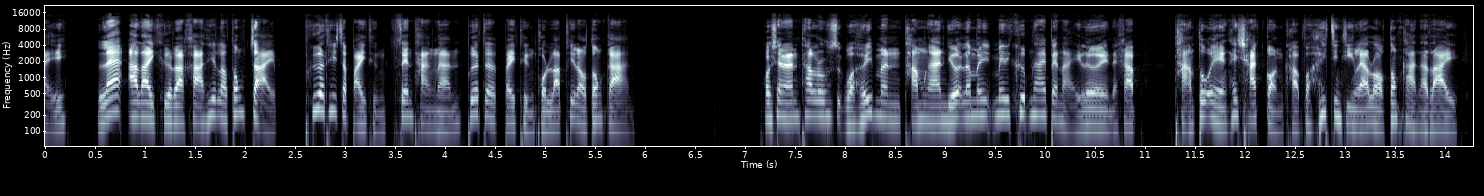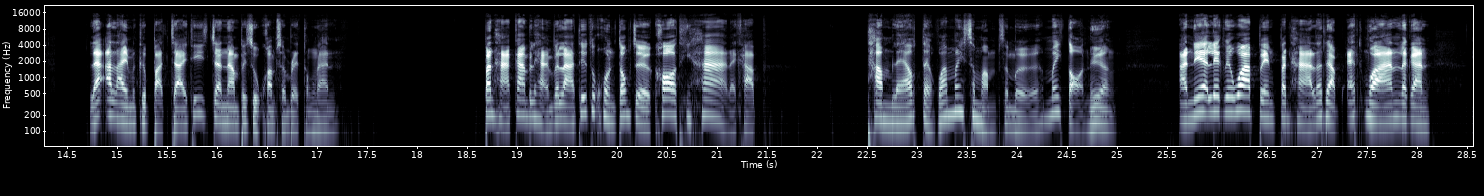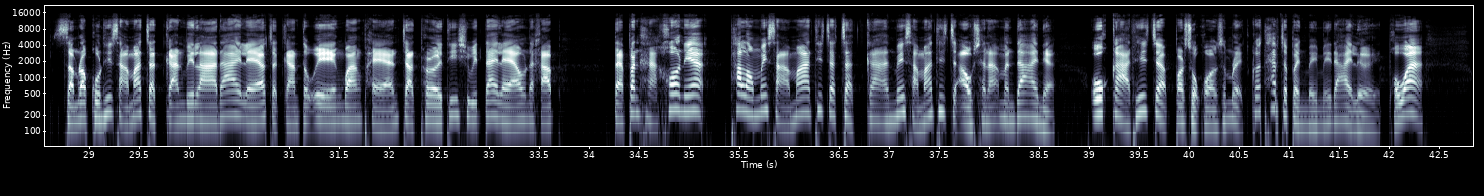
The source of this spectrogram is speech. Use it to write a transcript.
และอะไรคือราคาที่เราต้องจ่ายเพื่อที่จะไปถึงเส้นทางนั้น เพื่อจะไปถึงผลลัพธ์ที่เราต้องการ เพราะฉะนั้นถ้าเรารู้สึกว่าเฮ้ยมันทำงานเยอะแล้วไม่ไม่คืบหน้าไปไหนเลยนะครับ ถามตัวเองให้ชัดก่อนครับว่าเฮ้ยจริง ๆ แล้วเราต้องการอะไร และอะไรมันคือปัจจัยที่จะนำไปสู่ความสำเร็จตรงนั้น ปัญหาการบริหารเวลาที่ทุกคนต้องเจอข้อที่ 5 นะครับทำแล้วแต่ว่าไม่สม่ำเสมอไม่ต่อเนื่อง อันนี้เรียกได้ว่าเป็นปัญหาระดับแอดวานซ์ละกันสำหรับคนที่สามารถจัดการเวลาได้แล้ว จัดการตัวเองวางแผนจัด priority ชีวิตได้แล้วนะครับ แต่ปัญหาข้อนี้ถ้าเราไม่สามารถที่จะจัดการไม่สามารถที่จะเอาชนะมันได้เนี่ย โอกาสที่จะประสบความสำเร็จก็แทบจะเป็นไปไม่ได้เลย เพราะว่า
